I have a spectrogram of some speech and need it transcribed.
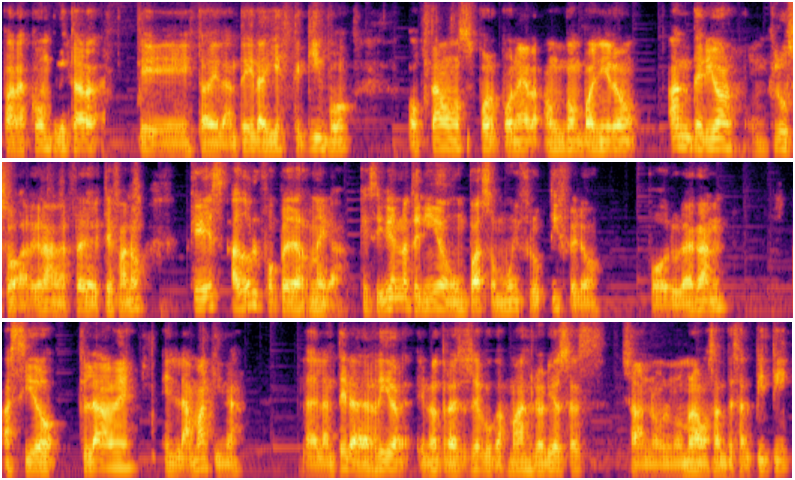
para completar eh, esta delantera y este equipo, optamos por poner a un compañero anterior incluso al gran Alfredo Estefano, que es Adolfo Pedernera, que si bien no ha tenido un paso muy fructífero por Huracán, ha sido clave en la máquina, la delantera de River en otra de sus épocas más gloriosas. Ya no nombramos antes al Piti,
